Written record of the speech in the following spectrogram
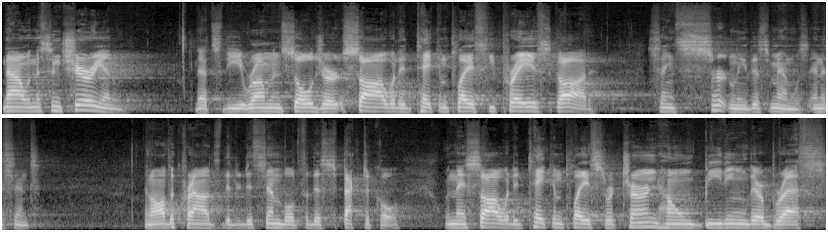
Now, when the centurion, that's the Roman soldier, saw what had taken place, he praised God, saying, Certainly this man was innocent. And all the crowds that had assembled for this spectacle, when they saw what had taken place, returned home beating their breasts.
